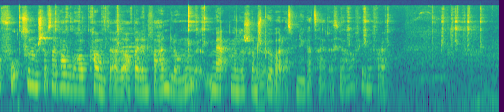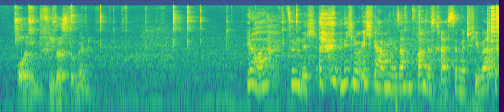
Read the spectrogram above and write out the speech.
vor- zu einem Schiffsankauf überhaupt kommt, also auch bei den Verhandlungen, merkt man das schon spürbar, dass weniger Zeit ist. Ja, auf jeden Fall. Und fieberst du mit? Ja, ziemlich. Nicht nur ich, wir haben einen gesamten Freundeskreis, der mitfiebert, der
